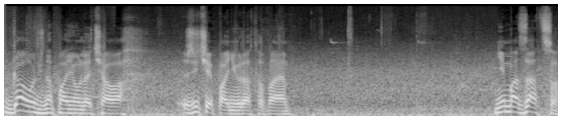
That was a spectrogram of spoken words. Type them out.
Gałąź na panią leciała. Życie pani uratowałem. Nie ma za co.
